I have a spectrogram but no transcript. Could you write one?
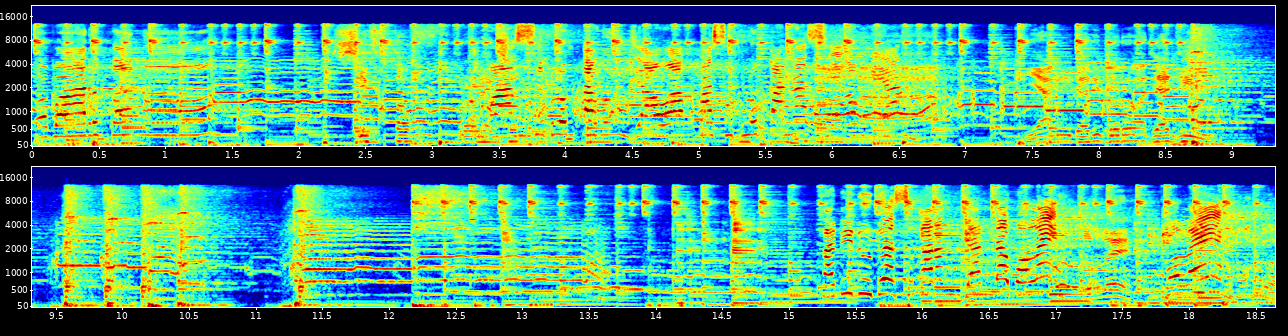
Bapak Hartono. Shift Top Production. Masih belum tanggung jawab masih belum panas ya Om ya. Yang dari Purwodadi. Tadi duda sekarang janda boleh? Boleh. Boleh.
